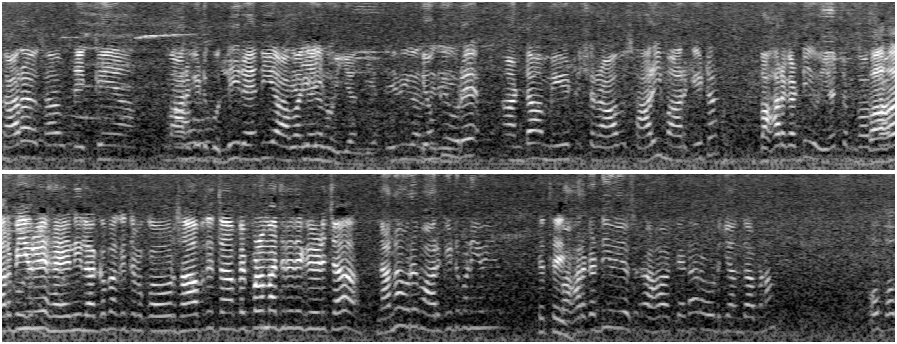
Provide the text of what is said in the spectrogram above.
ਸਾਰਾ ਸਭ ਠੇਕੇ ਆ ਮਾਰਕੀਟ ਖੁੱਲੀ ਰਹਿੰਦੀ ਆ ਆਵਾਜਾਈ ਹੋਈ ਜਾਂਦੀ ਆ। ਕਿਉਂਕਿ ਉਰੇ ਆਂਡਾ ਮੀਟ ਸ਼ਰਾਬ ਸਾਰੀ ਮਾਰਕੀਟ ਬਾਹਰ ਕੱਢੀ ਹੋਈ ਆ ਚਮਕੌਰ ਬਾਹਰ ਵੀ। ਉਰੇ ਹੈ ਨਹੀਂ ਲਗਭਗ ਚਮਕੌਰ ਸਾਹਿਬ ਤੇ ਤਾਂ ਪਿੱਪਲ ਮਾਜਰੇ ਦੇ ਗੇੜ ਚ ਆ। ਨਾ ਨਾ ਉਰੇ ਮਾਰਕੀਟ ਬਣੀ ਹੋਈ ਆ। ਕਿੱਥੇ? ਬਾਹਰ ਕੱਢੀ ਹੋਈ ਆ ਆਹ ਕਿਹੜਾ ਰੋਡ ਜਾਂਦਾ ਆਪਣਾ? ਉਹ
